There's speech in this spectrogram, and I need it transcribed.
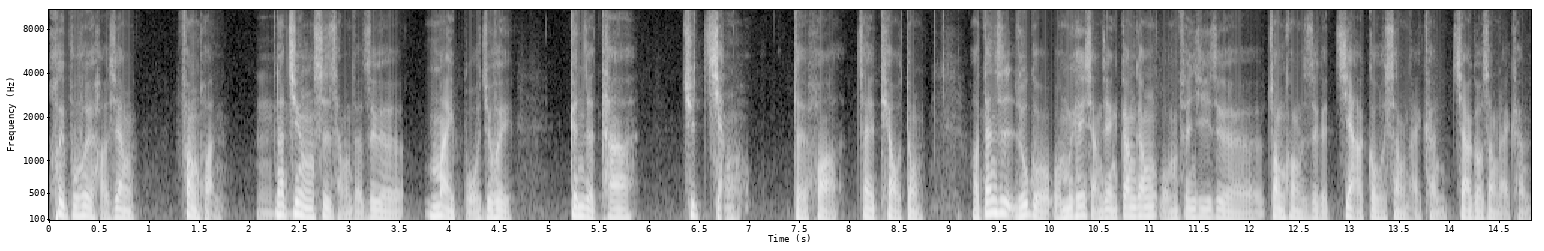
会不会好像放缓？嗯，那金融市场的这个脉搏就会跟着他去讲的话在跳动啊。但是如果我们可以想见，刚刚我们分析这个状况的这个架构上来看，架构上来看。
